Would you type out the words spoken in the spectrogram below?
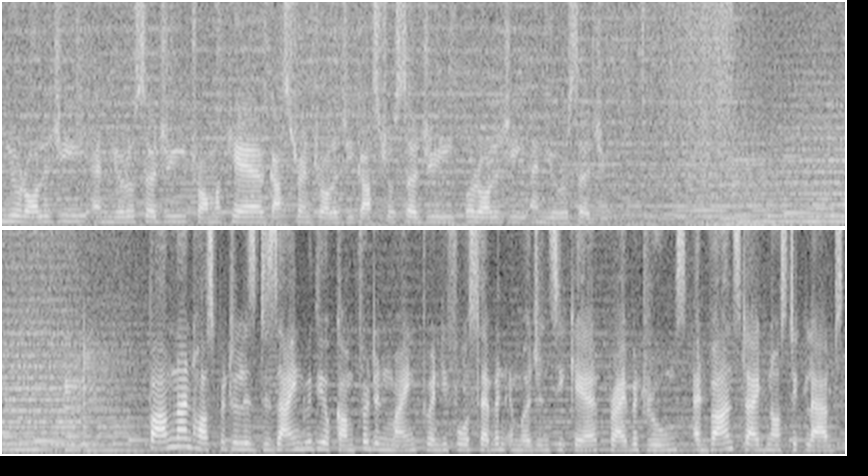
neurology and neurosurgery, trauma care, gastroenterology, gastrosurgery, urology and neurosurgery. Palmland Hospital is designed with your comfort in mind 24 7 emergency care, private rooms, advanced diagnostic labs,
